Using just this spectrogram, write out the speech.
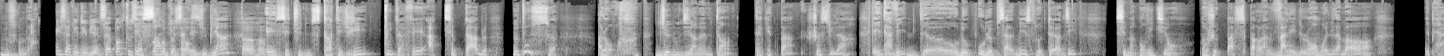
Nous sommes là. Et ça fait du bien, ça apporte aussi Et sans que ça fait du bien, uh-huh. et c'est une stratégie tout à fait acceptable de tous. Alors, Dieu nous dit en même temps, t'inquiète pas, je suis là. Et David, euh, ou le psalmiste, l'auteur, dit, c'est ma conviction. Quand je passe par la vallée de l'ombre et de la mort, eh bien,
